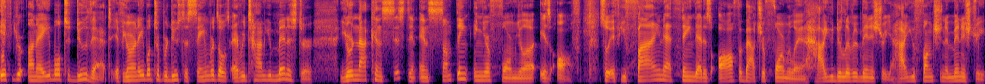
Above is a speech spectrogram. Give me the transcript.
If you're unable to do that, if you're unable to produce the same results every time you minister, you're not consistent and something in your formula is off. So if you find that thing that is off about your formula and how you deliver ministry and how you function in ministry,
